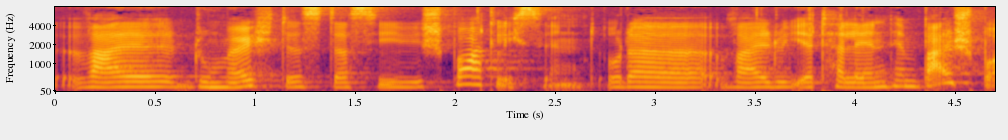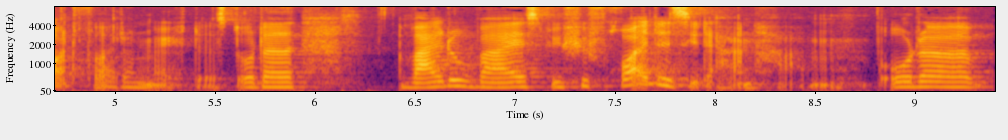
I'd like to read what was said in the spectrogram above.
weil du möchtest, dass sie sportlich sind oder weil du ihr Talent im Ballsport fördern möchtest oder weil du weißt, wie viel Freude sie daran haben oder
